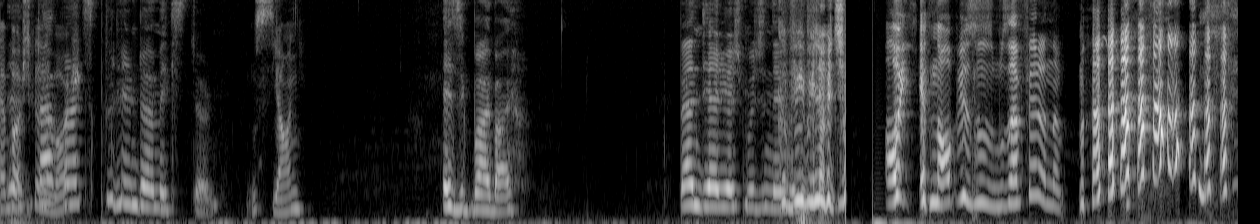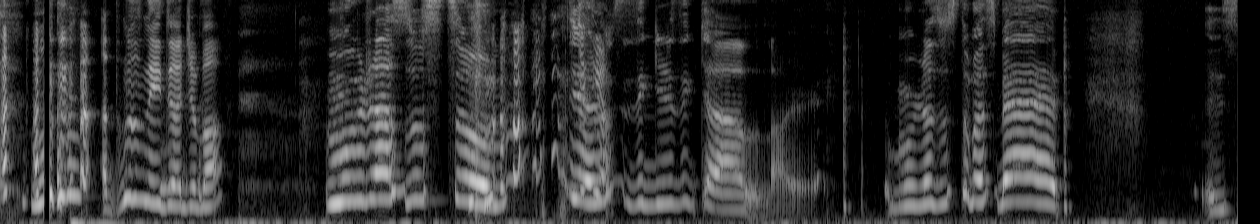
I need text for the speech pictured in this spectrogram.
e, başka ben ne var? artık birilerini dövmek istiyorum. Nasıl yani? Ezik bay bay. Ben diğer yarışmacının evine Kapıyı bile aç. Ay ne yapıyorsunuz Muzaffer Hanım? Neydi acaba? Muhraz ustum. Diyorum size gerizekalılar. Muhraz ustum Esmem. Es-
